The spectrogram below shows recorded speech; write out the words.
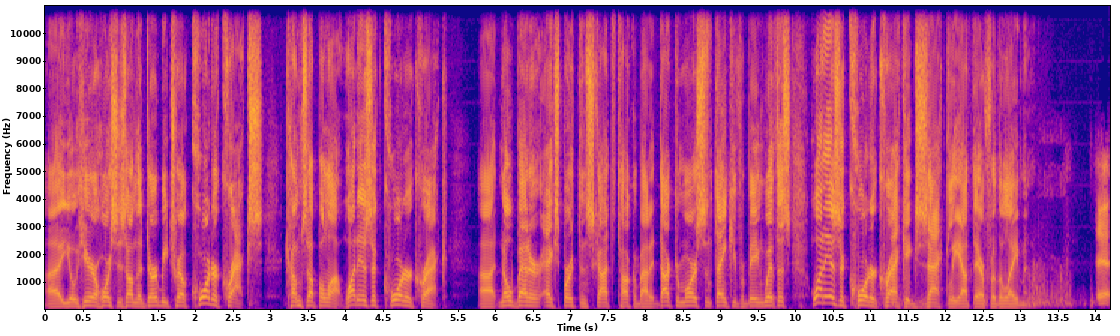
uh, you'll hear horses on the Derby Trail. Quarter cracks comes up a lot. What is a quarter crack? Uh, no better expert than Scott to talk about it. Dr. Morrison, thank you for being with us. What is a quarter crack exactly out there for the layman? Yeah,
